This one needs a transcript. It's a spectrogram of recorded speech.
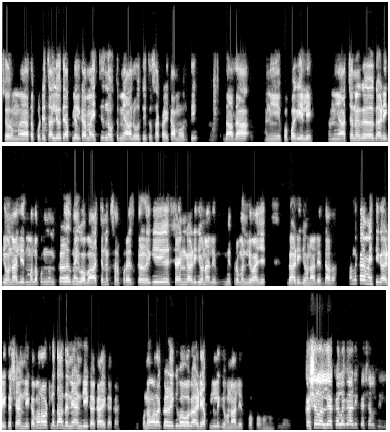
शोरूम आता कुठे चालले होते आपल्याला काय माहितीच नव्हतं. मी आलो होतो इथं सकाळी कामावरती. दादा आणि पप्पा गेले. आणि अचानक गाडी घेऊन आली आणि मला पण कळलंच नाही बाबा अचानक सरप्राईज कळलं की शाईन गाडी घेऊन आले. मित्र म्हणले माझे गाडी घेऊन आले दादा. मला काय माहिती गाडी कशी आणली का? मला वाटलं दादाने आणली का काय काय काय? पुन्हा मला कळलं की बाबा गाडी आपल्याला घेऊन आलेत पप्पा म्हणून. कशाला लेकाला गाडी कशाला दिली?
